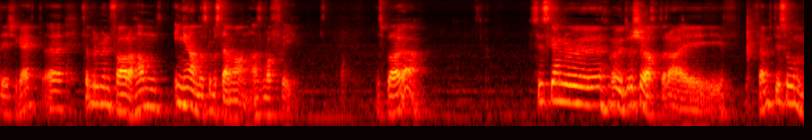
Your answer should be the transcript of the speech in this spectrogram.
det er ikke greit. Eh, eksempel min far. da, han, Ingen andre skal bestemme han. Han skal være fri. Så spør jeg ja. Sist gang du var ute og kjørte da i 50-sonen,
